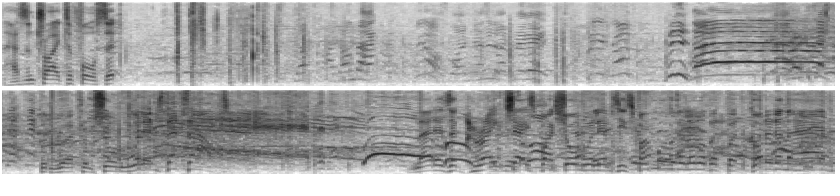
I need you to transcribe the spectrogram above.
Hasn't tried to force it. Good work from Sean Williams. That's out. That is a great chase by Sean Williams. He's fumbled it a little bit, but got it in the hand.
